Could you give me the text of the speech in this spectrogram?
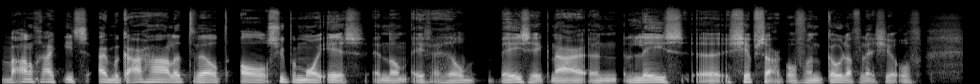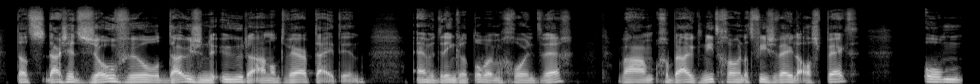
waarom ga ik iets uit elkaar halen terwijl het al super mooi is? En dan even heel basic naar een lees uh, of een cola flesje. Of dat, daar zit zoveel duizenden uren aan ontwerptijd in. En we drinken dat op en we gooien het weg. Waarom gebruik ik niet gewoon dat visuele aspect om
